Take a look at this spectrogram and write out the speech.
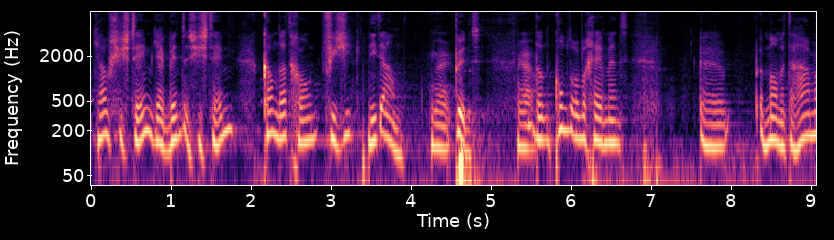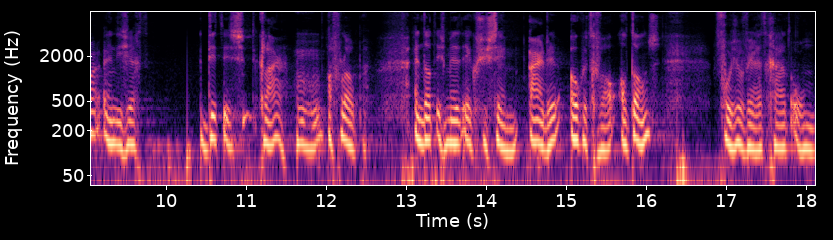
jouw systeem, jij bent een systeem, kan dat gewoon fysiek niet aan. Nee. Punt. Ja. Dan komt er op een gegeven moment uh, een man met de hamer en die zegt: Dit is klaar, mm afgelopen. En dat is met het ecosysteem aarde ook het geval. Althans, voor zover het gaat om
